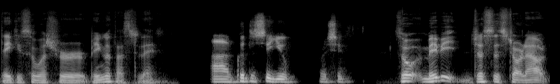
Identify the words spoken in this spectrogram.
Thank you so much for being with us today. Uh, good to see you, Rishi. So, maybe just to start out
